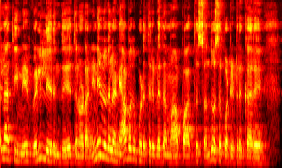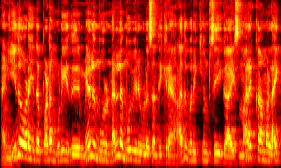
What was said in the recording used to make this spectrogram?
எல்லாத்தையுமே வெளியிலிருந்து தன்னோட நினைவுகளை ஞாபகப்படுத்துகிற விதமாக பார்த்து சந்தோஷப்பட்டுட்டு இருக்காரு அண்ட் இதோட இந்த படம் முடியுது. மேலும் ஒரு நல்ல மூவி ரிவ்யூவில் சந்திக்கிறேன். அது வரைக்கும் சி காய்ஸ் மறக்காமல் லைக்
